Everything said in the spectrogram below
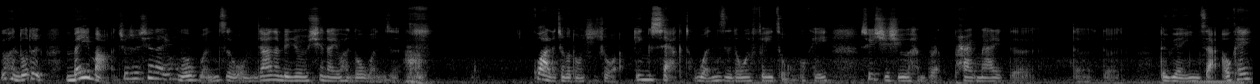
有很多的 May 嘛，就是现在有很多蚊子，我们家那边就是现在有很多蚊子。挂了这个东西之后，insect 蚊子都会飞走，OK，所以其实有很 pragmatic 的的的的原因在，OK，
